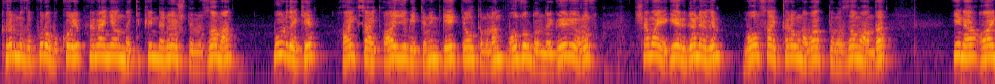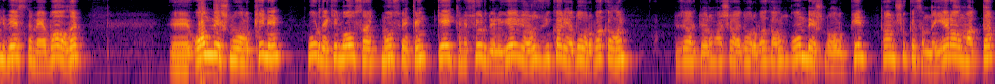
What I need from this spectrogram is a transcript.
kırmızı probu koyup hemen yanındaki pinden ölçtüğümüz zaman buradaki high side IGBT'nin gate yalıtımının bozulduğunu da görüyoruz. Şemaya geri dönelim. Low side tarafına baktığımız zaman da yine aynı beslemeye bağlı 15 nolu pinin buradaki low side MOSFET'in gate'ini sürdüğünü görüyoruz. Yukarıya doğru bakalım. Düzeltiyorum. Aşağıya doğru bakalım. 15 nolu pin tam şu kısımda yer almakta.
